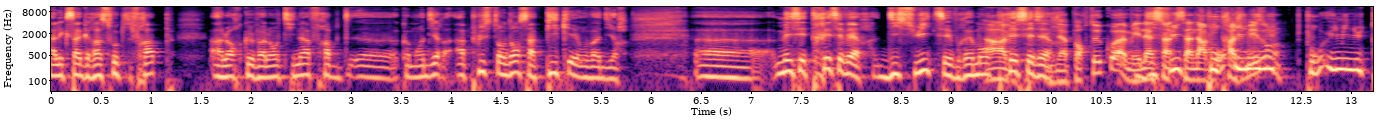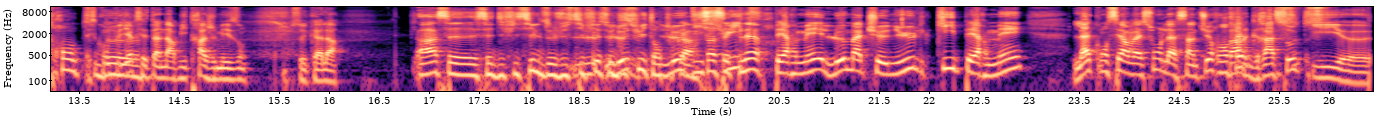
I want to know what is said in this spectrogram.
Alexa Grasso qui frappe, alors que Valentina frappe, euh, comment dire, a plus tendance à piquer, on va dire. Euh, mais c'est très sévère. 18, c'est vraiment Ah, très c'est- sévère. C'est n'importe quoi, mais là c'est un- 18 c'est un pour arbitrage maison. minute- pour 1 minute 30 Est-ce qu'on peut dire que c'est un arbitrage maison pour ce cas-là? Ah, c'est c'est difficile de justifier ce Le- 18 en tout le cas. Ça, c'est 18 clair. permet le match nul qui permet la conservation de la ceinture En par fait, Grasso qui. euh,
